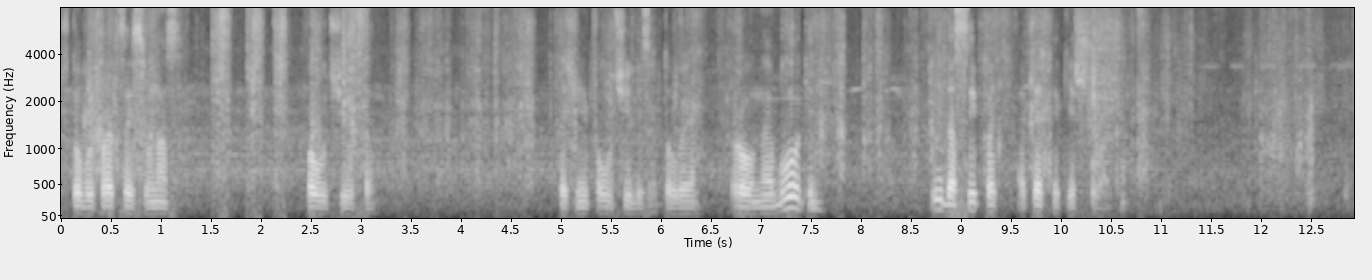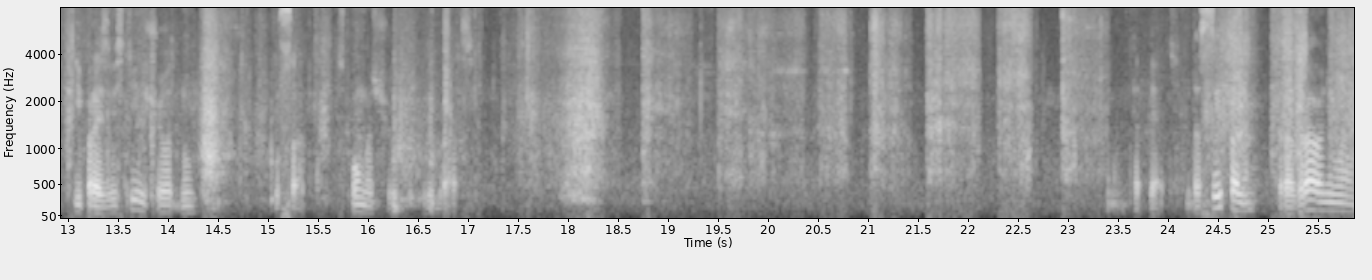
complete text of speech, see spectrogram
чтобы в процессе у нас получился, точнее получились готовые ровные блоки. И досыпать опять-таки шлака. И произвести еще одну усадку с помощью вибрации. Вот опять досыпали, разравниваем.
